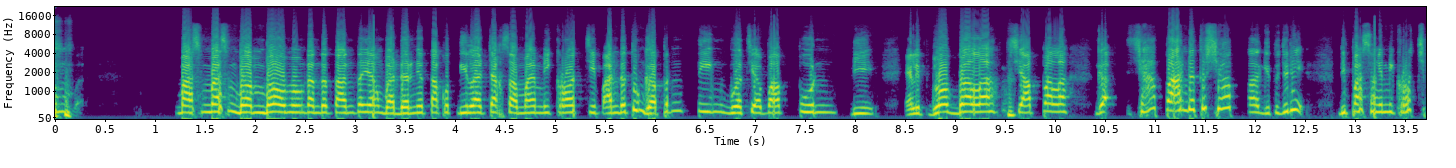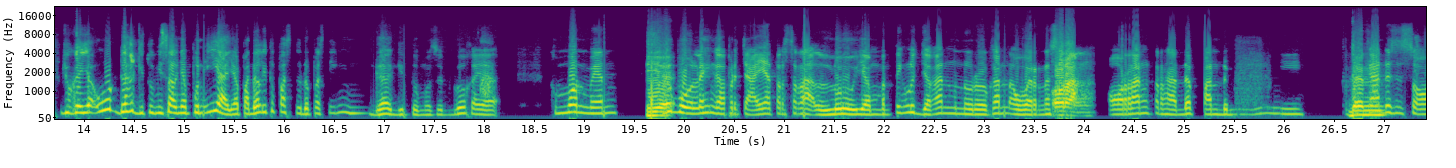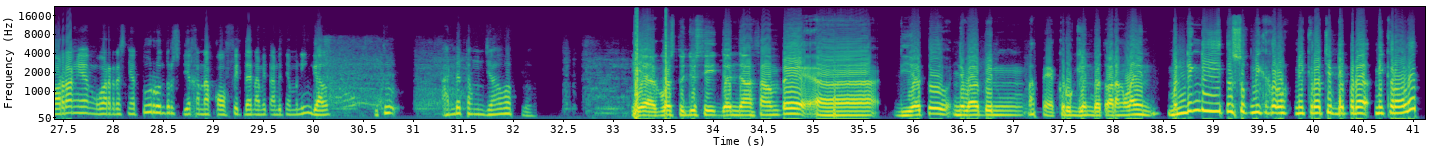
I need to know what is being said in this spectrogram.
mas-mas mbak-mbak, om tante-tante yang badannya takut dilacak sama microchip, anda tuh nggak penting buat siapa pun di elit global lah, siapa lah, nggak siapa anda tuh siapa gitu. Jadi dipasangin microchip juga ya udah gitu. Misalnya pun iya ya, padahal itu pasti udah pasti enggak gitu. Maksud gue kayak, come on man, Iya. lu boleh nggak percaya terserah lu. Yang penting lu jangan menurunkan awareness Orang. orang terhadap pandemi ini. Dan Jika ada seseorang yang awarenessnya turun terus dia kena covid dan amit-amitnya meninggal, itu anda tanggung jawab loh. Iya, gue setuju sih. Dan jangan sampai eh, dia tuh nyebabin apa ya kerugian buat orang lain. Mending ditusuk mikro microchip daripada microLED,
